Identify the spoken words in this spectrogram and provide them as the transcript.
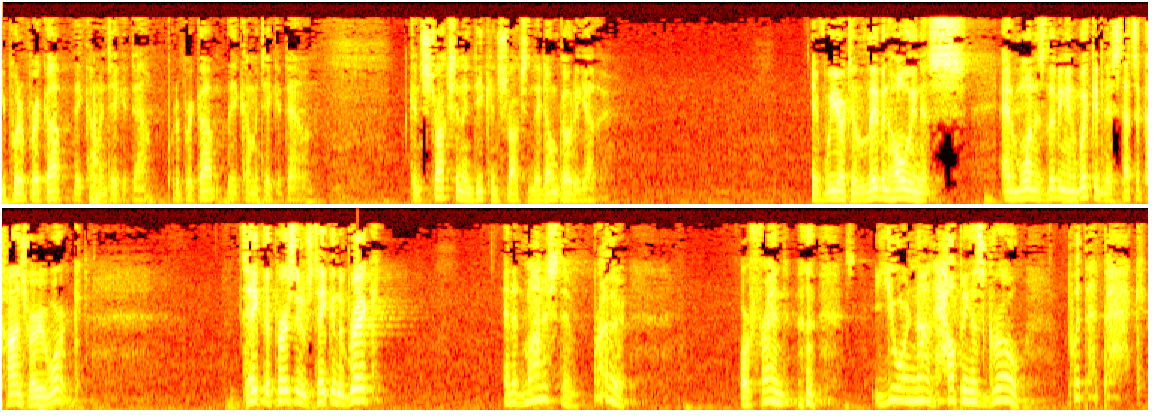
You put a brick up, they come and take it down. Put a brick up, they come and take it down. Construction and deconstruction, they don't go together. If we are to live in holiness and one is living in wickedness, that's a contrary work. Take the person who's taken the brick and admonish them. Brother or friend, you are not helping us grow. Put that back.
